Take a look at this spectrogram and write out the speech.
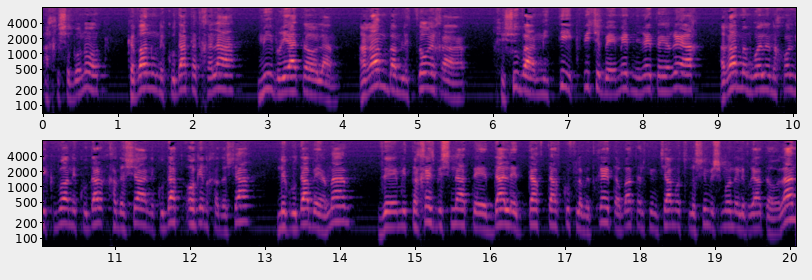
החשבונות קבענו נקודת התחלה מבריאת העולם. הרמב"ם לצורך החישוב האמיתי, כפי שבאמת נראה את הירח, הרמב"ם רואה לנכון לקבוע נקודה חדשה, נקודת עוגן חדשה, נקודה בימיו. זה מתרחש בשנת ד' תתקל"ח, 4938 לבריאת העולם.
